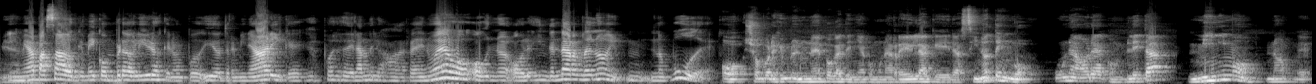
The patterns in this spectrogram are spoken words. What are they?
Bien. Y me ha pasado que me he comprado libros que no he podido terminar y que después de grande los agarré de nuevo o, no- o los intenté de nuevo y mm, no pude. O yo, por ejemplo, en una época tenía como una regla que era: si no tengo una hora completa, mínimo, no, eh,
